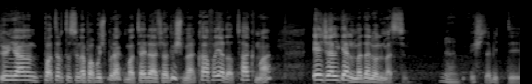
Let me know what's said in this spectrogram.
dünyanın patırtısına pabuç bırakma, telaşa düşme, kafaya da takma. Ecel gelmeden ölmezsin. Yani İşte bitti.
